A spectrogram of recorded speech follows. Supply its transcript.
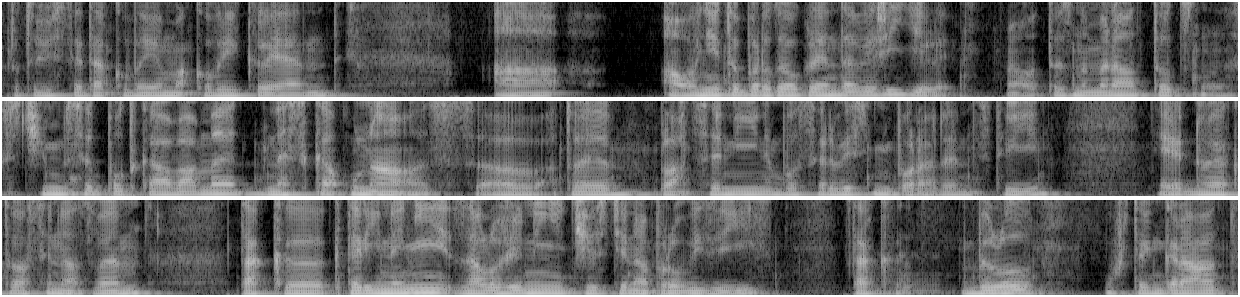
protože jste takový makový klient. A, a oni to pro toho klienta vyřídili. Jo, to znamená to, s čím se potkáváme dneska u nás, eh, a to je placený nebo servisní poradenství, je jedno, jak to asi nazvem, tak eh, který není založený čistě na provizích, tak bylo už tenkrát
